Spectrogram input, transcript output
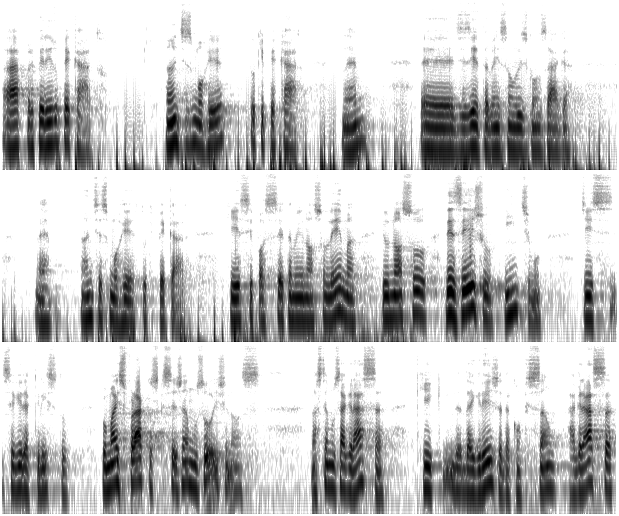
a preferir o pecado, antes morrer do que pecar, né? É, dizia também São Luís Gonzaga, né? Antes morrer do que pecar. Que esse possa ser também o nosso lema e o nosso desejo íntimo de seguir a Cristo por mais fracos que sejamos hoje, nós, nós temos a graça que, da igreja, da confissão, a graça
